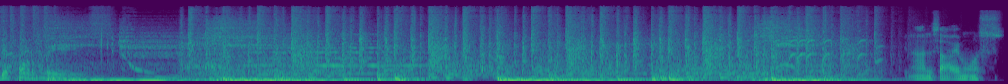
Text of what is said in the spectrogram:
Deportes. sabemos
